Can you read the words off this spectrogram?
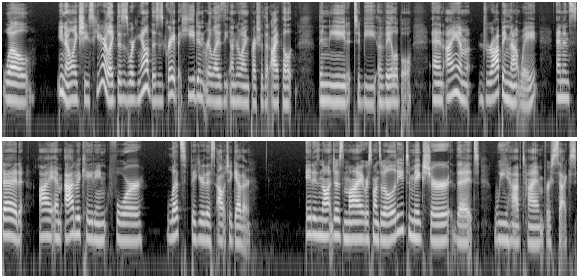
well, you know, like she's here, like this is working out, this is great. But he didn't realize the underlying pressure that I felt the need to be available. And I am dropping that weight. And instead, I am advocating for let's figure this out together. It is not just my responsibility to make sure that we have time for sex.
